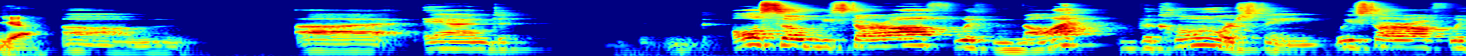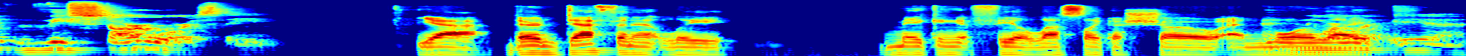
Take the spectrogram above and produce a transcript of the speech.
Yeah. Um, uh, and also we start off with not the Clone Wars theme. We start off with the Star Wars theme. Yeah, they're definitely making it feel less like a show and And more like yeah,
